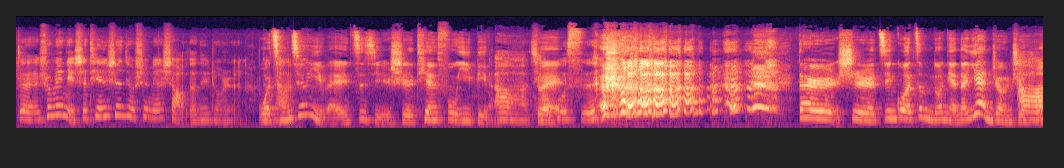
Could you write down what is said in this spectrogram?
对，说明你是天生就睡眠少的那种人。我曾经以为自己是天赋异禀啊，乔布斯。但是是经过这么多年的验证之后，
